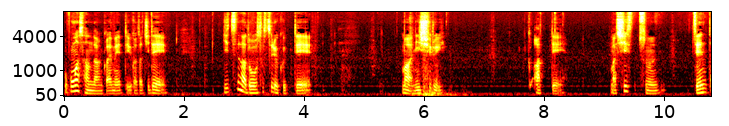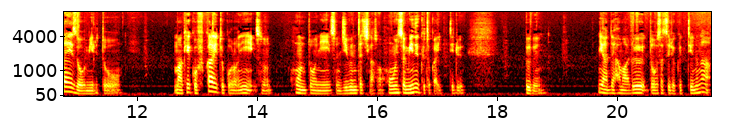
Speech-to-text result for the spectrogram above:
ここが3段階目っていう形で、実は洞察力って、まあ2種類あって、まあし、その全体像を見ると、まあ結構深いところに、その本当にその自分たちがその本質を見抜くとか言ってる部分に当てはまる洞察力っていうのが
